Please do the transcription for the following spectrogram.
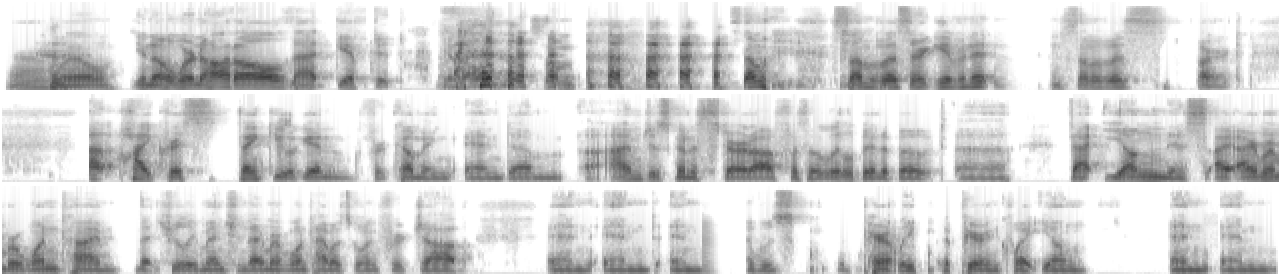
Uh, well, you know, we're not all that gifted. You know, some some some of us are given it, and some of us aren't. Uh, hi, Chris. Thank you again for coming. And um, I'm just going to start off with a little bit about uh, that youngness. I, I, remember one time that Julie mentioned. I remember one time I was going for a job, and and and I was apparently appearing quite young, and and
